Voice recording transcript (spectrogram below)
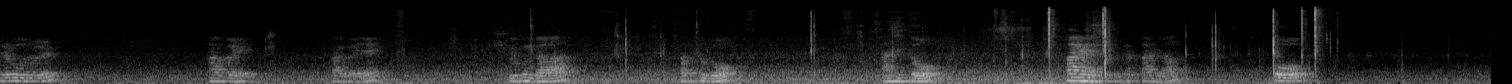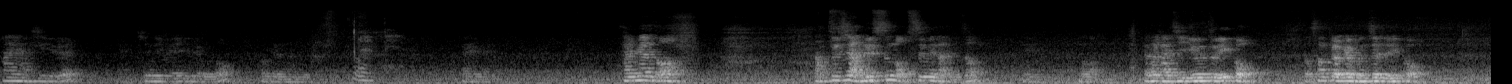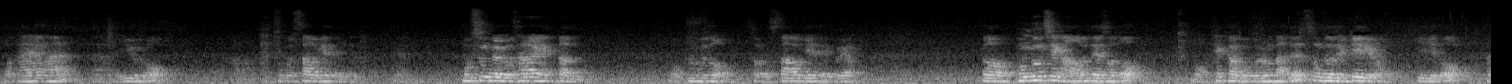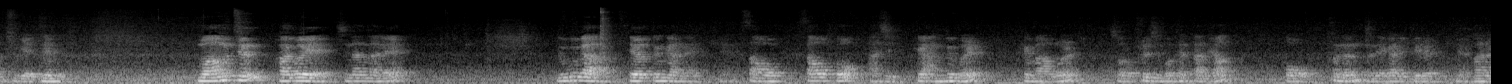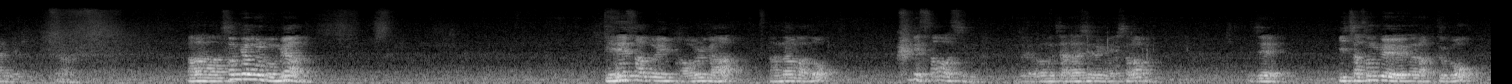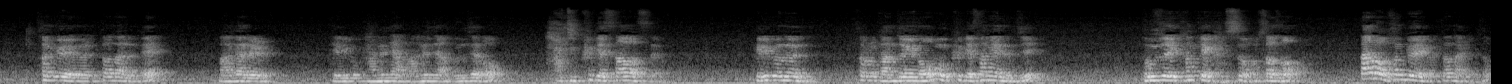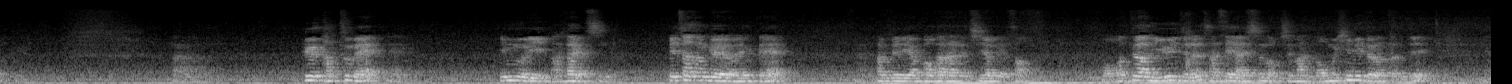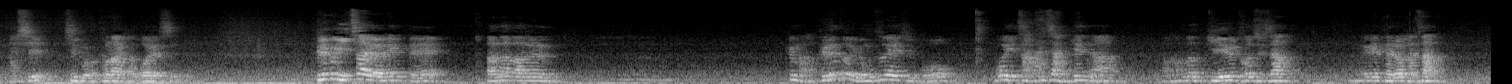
여러분 오늘 과거에 과거에 누군가 다투고 아직도 화해하지 못했다면 꼭 화해하시기를 주님의 이름으로 권면합니다. 네. 살면서 다투지 않을 수는 없습니다. 그죠? 네. 뭐 여러 가지 이유도 있고 또 성격의 문제도 있고 뭐 다양한 어, 이유로 어, 다투고 싸우게 됩니다. 네. 목숨 걸고 사랑했던 뭐 부부도 서로 싸우게 되고요. 또 공동체 가운데서도 뭐 택하고 부름받은 성도들끼리로 끼리도 다투게 됩니다. 뭐 아무튼 과거에 지난날에 누구가 되었든 간에 예, 싸워, 싸웠고 아직 그 앙금을 그 마음을 서로 풀지 못했다면 꼭 푸는 은혜가 있기를 예, 바랍니다. 아, 성경을 보면 예사도인 바울과 바나바도 크게 싸웠습니다. 여러분 잘 아시는 것처럼 이제 2차 선교 여행을 앞두고 선교 여행을 떠나는데 마가를 데리고 가느냐 마느냐 문제로 아주 크게 싸웠어요. 그리고는 서로 감정이 너무 크게 상했는지 도저히 함께 갈 수 없어서 따로 선교 여행을 떠나게 죠 아, 그 다툼의 예, 인물이 마가였습니다. 1차 선교 여행 때 밤베리아 버가라는 지역에서 뭐 어떠한 이유인지는 자세히 알 수는 없지만 너무 힘이 들었던지 다시 집으로 돌아가 버렸습니다. 그리고 2차 여행 때 바나바는 그막 그래도 용서해주고 뭐이 잘하지 않겠냐 어, 한번 기회를 더 주자 이렇게 데려가자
